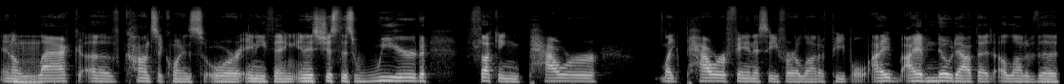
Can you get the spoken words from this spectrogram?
and a lack of consequence or anything and it's just this weird fucking power like power fantasy for a lot of people i i have no doubt that a lot of the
